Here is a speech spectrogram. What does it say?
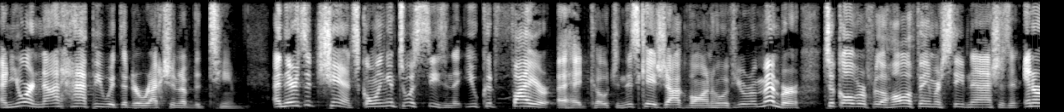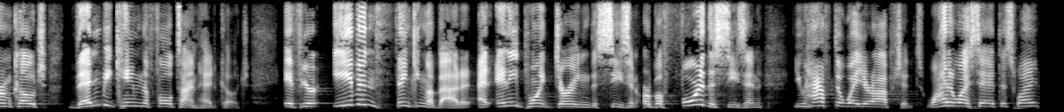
and you are not happy with the direction of the team, and there's a chance going into a season that you could fire a head coach, in this case, Jacque Vaughn, who, if you remember, took over for the Hall of Famer Steve Nash as an interim coach, then became the full time head coach. If you're even thinking about it at any point during the season or before the season, you have to weigh your options. Why do I say it this way?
